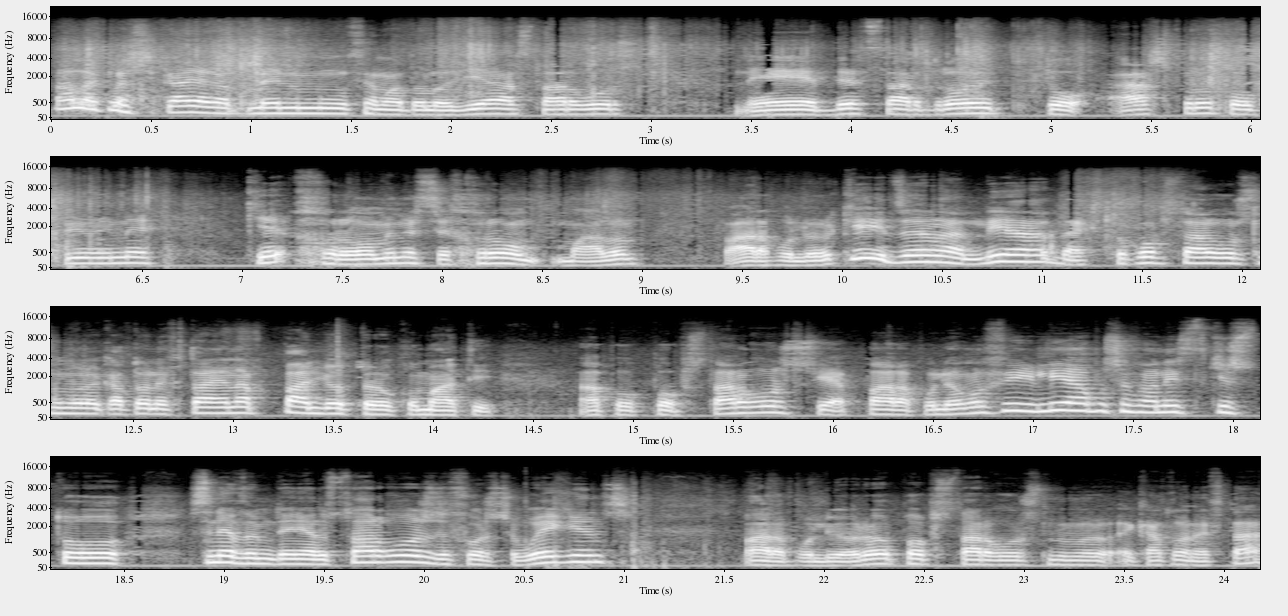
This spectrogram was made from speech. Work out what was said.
Αλλά κλασικά η αγαπημένη μου θεματολογία Star Wars, ναι, Death Star Droid, το άσπρο, το οποίο είναι και χρώμ, είναι σε χρώμ μάλλον. Πάρα πολύ ωραίο. Και η General Lee, εντάξει, το Pop Star Wars νούμερο 107, ένα παλιότερο κομμάτι από Pop Star Wars, πάρα πολύ όμορφη. Η Λία όπως εμφανίστηκε στο, στην 7η ταινία του Star Wars, The Force Awakens, πάρα πολύ ωραίο. Pop Star Wars νούμερο 107.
